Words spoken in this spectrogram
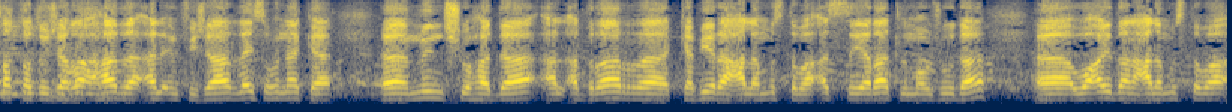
سقطوا جراء هذا الانفجار. ليس هناك من شهداء. الأضرار كبيرة على مستوى السيارات الموجودة وأيضا على مستوى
